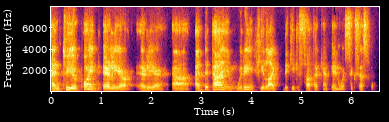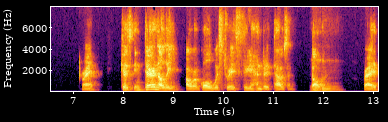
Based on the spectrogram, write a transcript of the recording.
And to your point earlier, earlier uh, at the time, we didn't feel like the Kickstarter campaign was successful, right? Because internally, our goal was to raise three hundred thousand dollars, mm. right?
